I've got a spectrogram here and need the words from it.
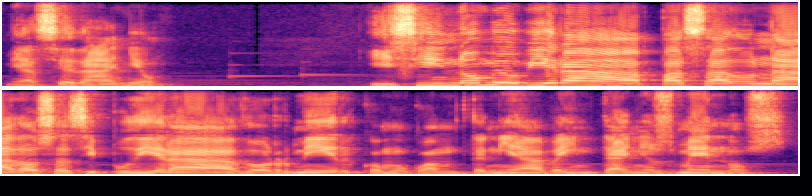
me hace daño. Y si no me hubiera pasado nada, o sea, si pudiera dormir como cuando tenía 20 años menos,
